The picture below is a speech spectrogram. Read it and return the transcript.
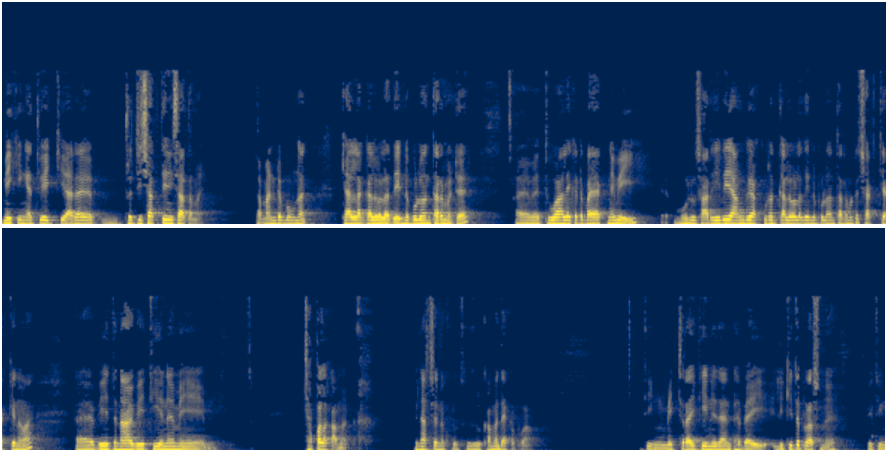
මේකෙන් ඇති වෙච්ච අර ප්‍රතිශක්තිය නිසා තමයි. Tamandම උනත් කැල්ලක් ගලවලා දෙන්න පුළුවන් තරමට තුවාලයකට බයක් නෙවෙයි මුළු ශරීරයේ අංගයක් උනත් ගලවලා දෙන්න පුළුවන් තරමට ශක්තියක් එනවා. වේදනාවේ තියෙන මේ චපලකම විනාශ වෙන කම දැකපුවා. ඉතින් මෙච්චරයි තියෙන්නේ දැන් හැබැයි ලිඛිත ප්‍රශ්න ඉතින්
